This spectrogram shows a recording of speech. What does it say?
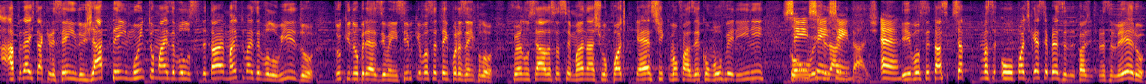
apesar de estar crescendo, já tem muito mais evolução, tá muito mais evoluído do que no Brasil em si, porque você tem, por exemplo, foi anunciado essa semana, acho um podcast que vão fazer com Wolverine, com Sim, o sim, Richard sim. Armitage. É. E você tá já- o podcast brasile- brasileiro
